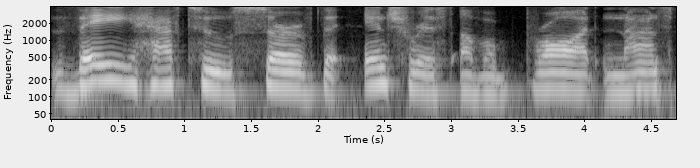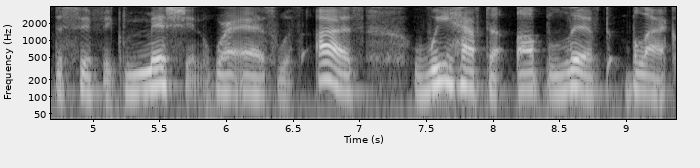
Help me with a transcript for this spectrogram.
they have to serve the interest of a broad, non-specific mission. Whereas with us, we have to uplift black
